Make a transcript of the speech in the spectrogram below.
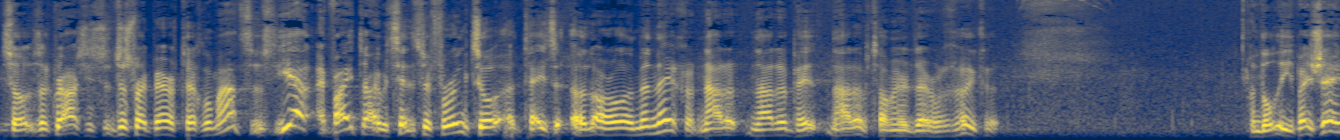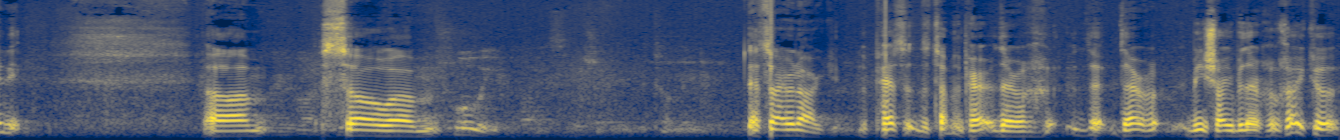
So it's like Rashi said, just write Berach Techlo Matzahs. Yeah, if I I would say it's referring to a, an oral and Necher, not a not a not a. And they'll eat by Sheni. Um, so. Um. That's what I would argue. The Pesach, the Tamim, their their Mishayu b'der Chachayka,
